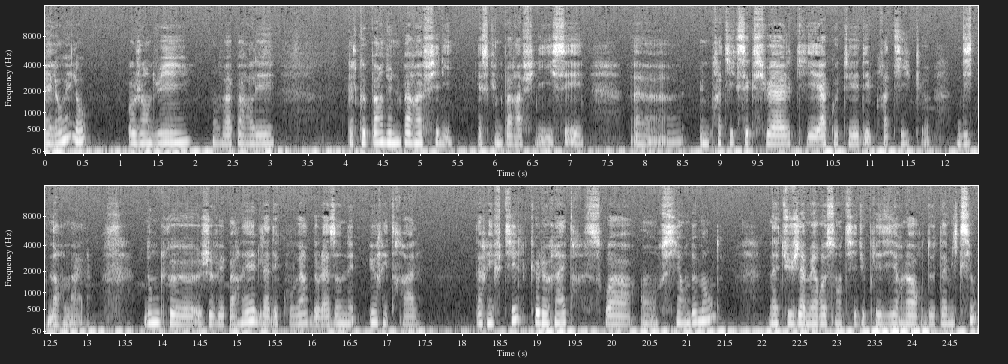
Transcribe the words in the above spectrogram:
Hello, hello. Aujourd'hui, on va parler quelque part d'une paraphilie. Qu'est-ce qu'une paraphilie C'est euh, une pratique sexuelle qui est à côté des pratiques dites normales? Donc, euh, je vais parler de la découverte de la zone urétrale. T'arrive-t-il que l'urètre soit aussi en demande? N'as-tu jamais ressenti du plaisir lors de ta miction?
